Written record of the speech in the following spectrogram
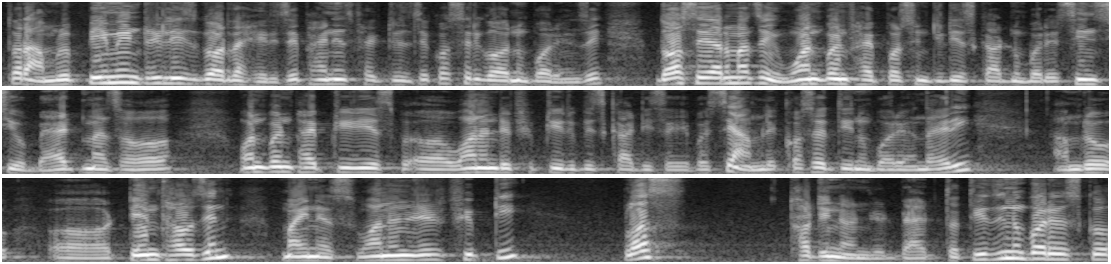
तर हाम्रो पेमेन्ट रिलिज गर्दाखेरि चाहिँ फाइनेन्स फ्याक्ट्रीले चाहिँ कसरी गर्नु पऱ्यो भने चाहिँ दस हजारमा चाहिँ one point five percent TDS काट्नु पऱ्यो सिन्स यो भ्याटमा छ one point five TDS one hundred fifty rupees काटिसकेपछि हामीले कसरी तिर्नु पऱ्यो भन्दाखेरि हाम्रो ten thousand minus one hundred fifty plus thirteen hundred VAT त तिर्दिनु पऱ्यो उसको।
